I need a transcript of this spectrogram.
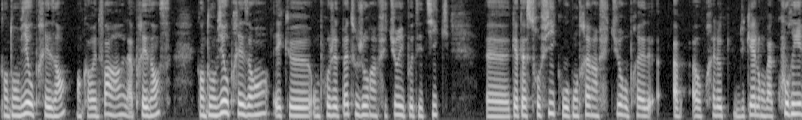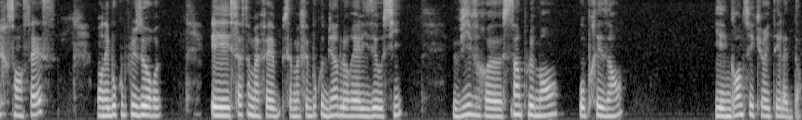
quand on vit au présent, encore une fois, hein, la présence, quand on vit au présent et qu'on ne projette pas toujours un futur hypothétique catastrophique ou au contraire un futur auprès, duquel on va courir sans cesse, on est beaucoup plus heureux. Et ça, ça m'a fait, ça m'a fait beaucoup de bien de le réaliser aussi. Vivre simplement au présent, il y a une grande sécurité là-dedans.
